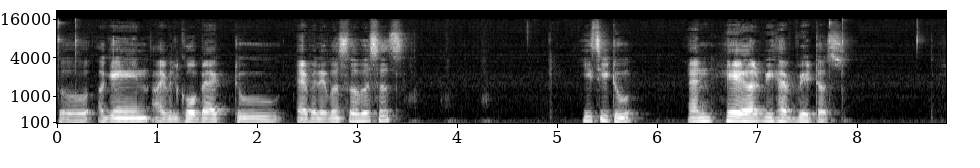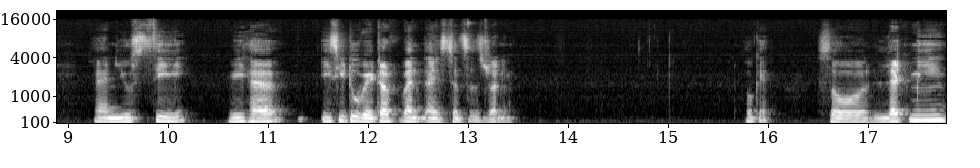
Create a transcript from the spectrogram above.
So again I will go back to available services EC2 and here we have waiters. And you see we have EC2 waiter when the instance is running. Okay so let me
